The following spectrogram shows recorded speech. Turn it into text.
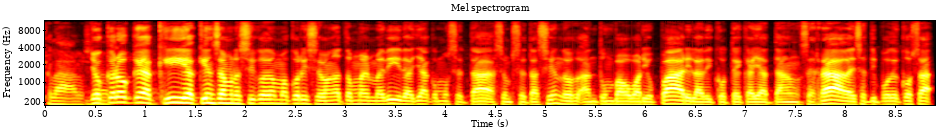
Claro. Yo creo que aquí, aquí en San Francisco de Macorís se van a tomar medidas ya como se está, se, se está haciendo. Han tumbado varios paris, las discotecas ya están cerradas, ese tipo de cosas.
